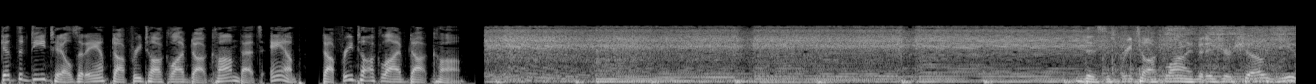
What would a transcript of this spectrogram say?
Get the details at amp.freetalklive.com. That's amp.freetalklive.com. This is Free Talk Live. It is your show. You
